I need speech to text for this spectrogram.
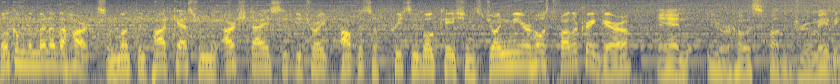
Welcome to Men of the Hearts, a monthly podcast from the Archdiocese of Detroit Office of Priestly Vocations. Join me, your host, Father Craig Giera, and your host, Father Drew Maybe,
